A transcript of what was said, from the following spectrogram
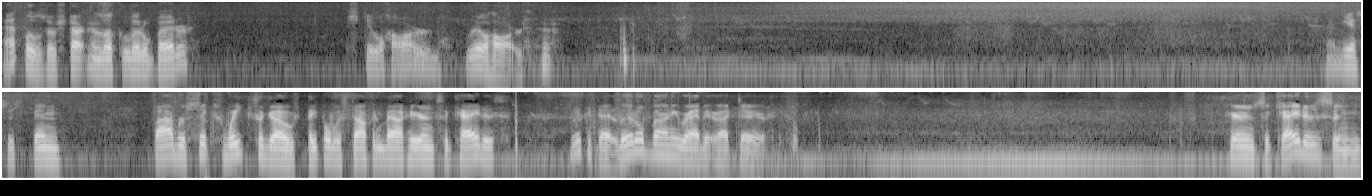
Apples are starting to look a little better. Still hard, real hard. I guess it's been five or six weeks ago people was talking about hearing cicadas. Look at that little bunny rabbit right there. Hearing cicadas and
